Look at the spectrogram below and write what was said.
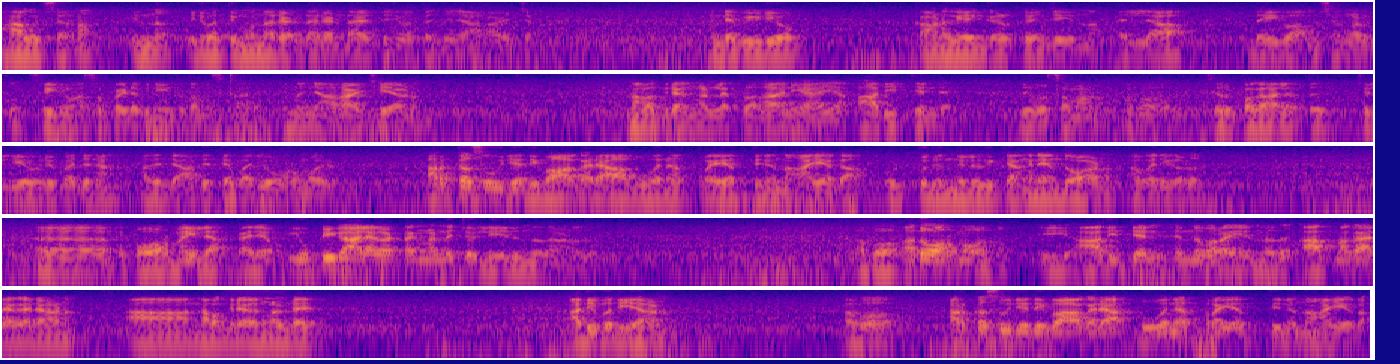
മഹാഗുരുശരണം ഇന്ന് ഇരുപത്തിമൂന്ന് രണ്ട് രണ്ടായിരത്തി ഇരുപത്തഞ്ച് ഞായറാഴ്ച. എന്റെ വീഡിയോ കാണുകയും കേൾക്കുകയും ചെയ്യുന്ന എല്ലാ ദൈവ അംശങ്ങൾക്കും ശ്രീനിവാസപ്പയുടെ വിനീത നമസ്കാരം. ഇന്ന് ഞായറാഴ്ചയാണ്. നവഗ്രഹങ്ങളിലെ പ്രധാനിയായ ആദിത്യന്റെ ദിവസമാണ്. അപ്പോൾ ചെറുപ്പകാലത്ത് ചൊല്ലിയ ഒരു ഭജന അതിന്റെ ആദ്യത്തെ വരി ഓർമ്മ വരും. അർക്കസൂര്യ ദിവാകരാഭുവനത്രയത്തിന് നായക ഉൾക്കുരുന്നിലുദിക്കുക അങ്ങനെ എന്തോ ആണ് ആ വരികൾ ഇപ്പോൾ ഓർമ്മയില്ല. കാര്യം യു പി കാലഘട്ടങ്ങളിൽ ചൊല്ലിയിരുന്നതാണത്. അപ്പോൾ അത് ഓർമ്മ വന്നു. ഈ ആദിത്യൻ എന്ന് പറയുന്നത് ആത്മകാരകരാണ്. നവഗ്രഹങ്ങളുടെ അധിപതിയാണ്. അപ്പോൾ അർക്കസൂര്യ ദിവാകര ഭുവനത്രയത്തിന് നായക.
